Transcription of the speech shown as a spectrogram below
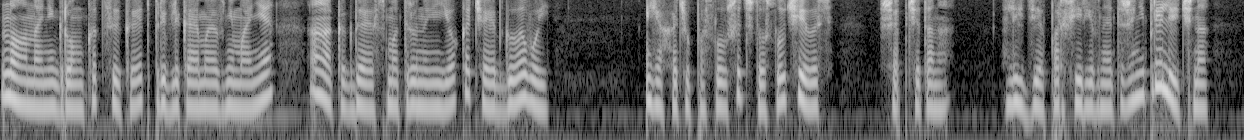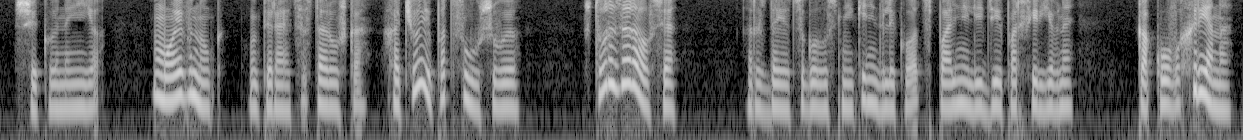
но она негромко цыкает, привлекая мое внимание — а когда я смотрю на нее, качает головой. «Я хочу послушать, что случилось», — шепчет она. «Лидия Порфирьевна, это же неприлично», — шикаю на нее. «Мой внук», — упирается старушка. «Хочу и подслушиваю». «Что разорался?» — раздается голос Ники недалеко от спальни Лидии Порфирьевны. «Какого хрена?» —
